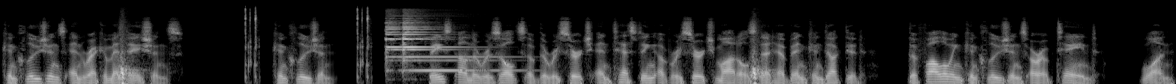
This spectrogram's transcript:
Conclusions and Recommendations Conclusion Based on the results of the research and testing of research models that have been conducted, the following conclusions are obtained. 1.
